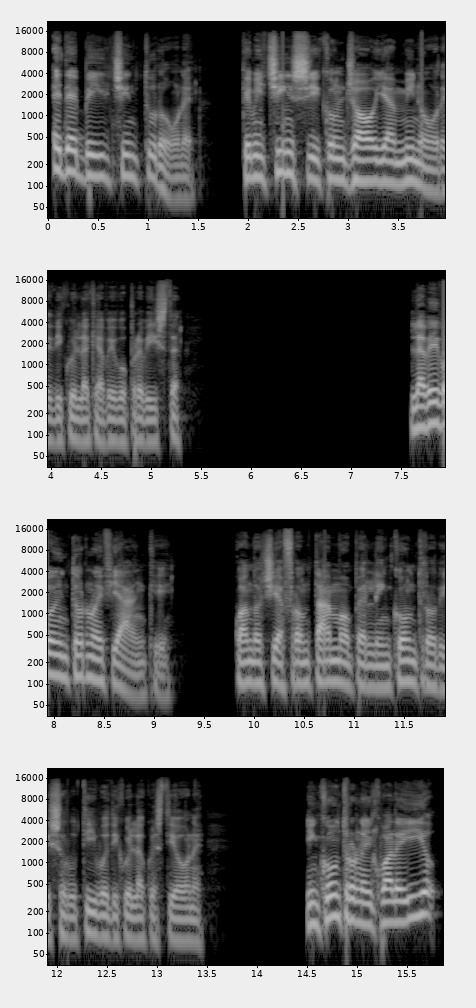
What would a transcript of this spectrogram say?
ed ebbi il cinturone, che mi cinsi con gioia minore di quella che avevo prevista. L'avevo intorno ai fianchi, quando ci affrontammo per l'incontro risolutivo di quella questione, incontro nel quale io,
